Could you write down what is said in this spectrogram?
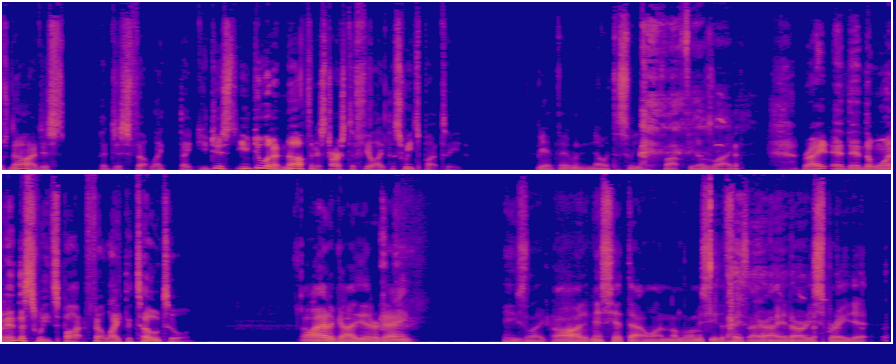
Goes, no, I just, it just felt like, like you just, you do it enough and it starts to feel like the sweet spot to you. yeah. They don't even know what the sweet spot feels like. Right. And then the one in the sweet spot felt like the toe to him. Oh, I had a guy the other day. he's like, "Oh, I mishit that one. Let me see the face. I, I had already sprayed it." I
